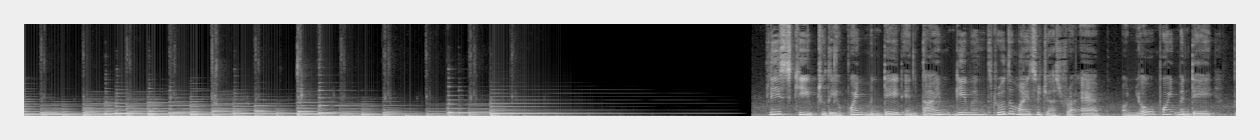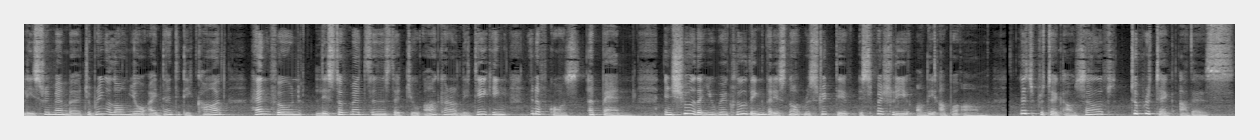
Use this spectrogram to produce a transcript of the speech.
Please keep to the appointment date and time given through the MySejahtera app. On your appointment day, please remember to bring along your identity card, handphone, list of medicines that you are currently taking, and of course, a pen. Ensure that you wear clothing that is not restrictive, especially on the upper arm. Let's protect ourselves to protect others.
